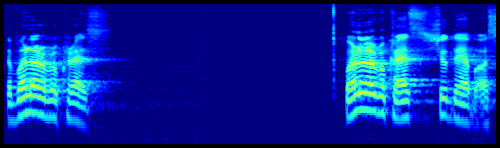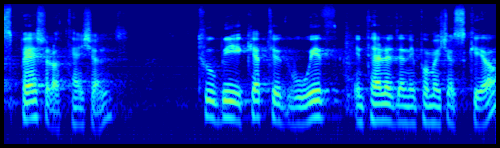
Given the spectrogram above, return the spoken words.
the vulnerable class. Vulnerable class should have a special attention to be kept with intelligent information skill,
